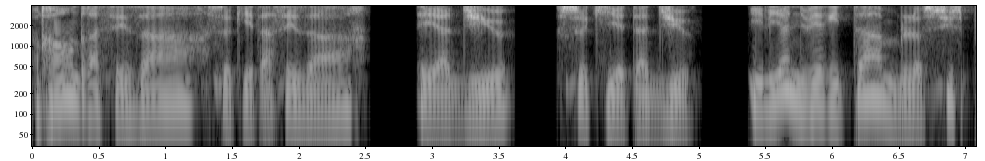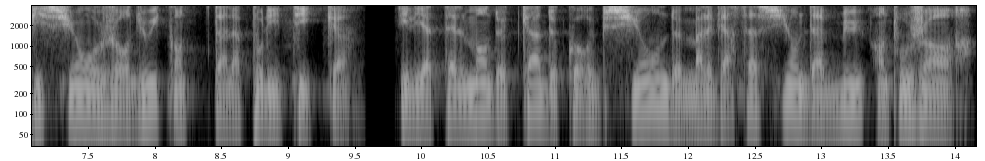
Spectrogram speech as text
Rendre à César ce qui est à César et à Dieu ce qui est à Dieu. Il y a une véritable suspicion aujourd'hui quant à la politique. Il y a tellement de cas de corruption, de malversation, d'abus en tout genre.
